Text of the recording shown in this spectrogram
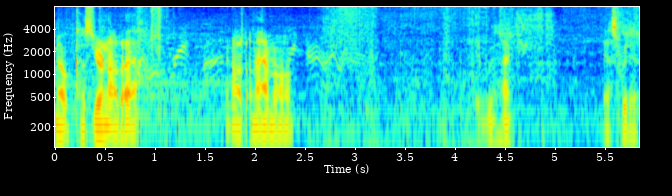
No, because you're not a you're not an ammo. Did we hack? Yes, we did.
